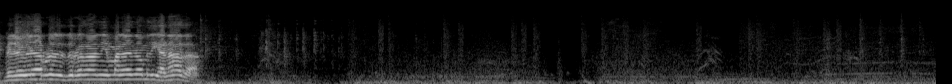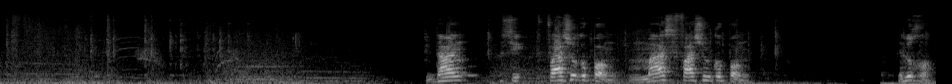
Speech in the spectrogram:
Espero que la protectora de animales no me diga nada. Dan... Sí, un cupón. Más un cupón. De lujo.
